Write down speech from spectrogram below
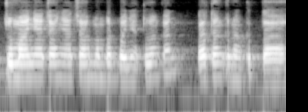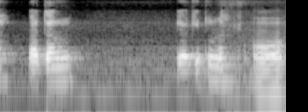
cuma nyacah-nyacah memperbanyak tuang kan, kadang kena getah, kadang ya gitulah. Oh,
